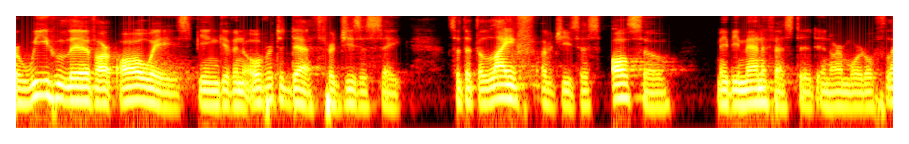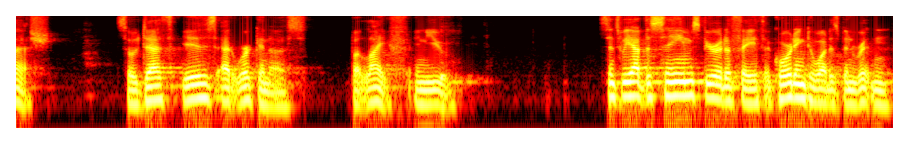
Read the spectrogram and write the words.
For we who live are always being given over to death for Jesus' sake, so that the life of Jesus also may be manifested in our mortal flesh. So death is at work in us, but life in you. Since we have the same spirit of faith, according to what has been written,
